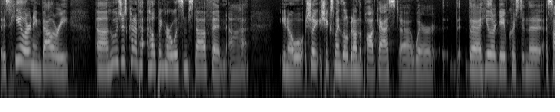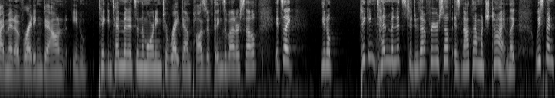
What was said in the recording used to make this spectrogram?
this healer named Valerie, uh, who was just kind of helping her with some stuff, and uh, you know, she she explains a little bit on the podcast uh, where the, healer gave Kristen the assignment of writing down, you know, taking ten minutes in the morning to write down positive things about herself. It's like, you know, taking 10 minutes to do that for yourself is not that much time. Like we spend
